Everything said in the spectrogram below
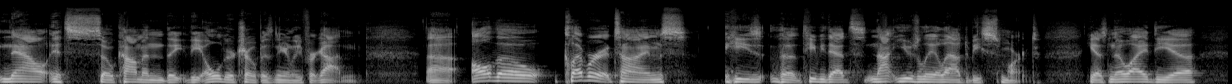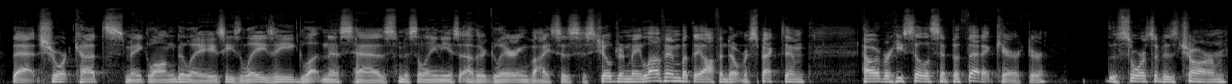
now it's so common, the, the older trope is nearly forgotten. Uh, although clever at times, he's the TV dad's not usually allowed to be smart. He has no idea that shortcuts make long delays. He's lazy, gluttonous, has miscellaneous other glaring vices. His children may love him, but they often don't respect him. However, he's still a sympathetic character. The source of his charm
